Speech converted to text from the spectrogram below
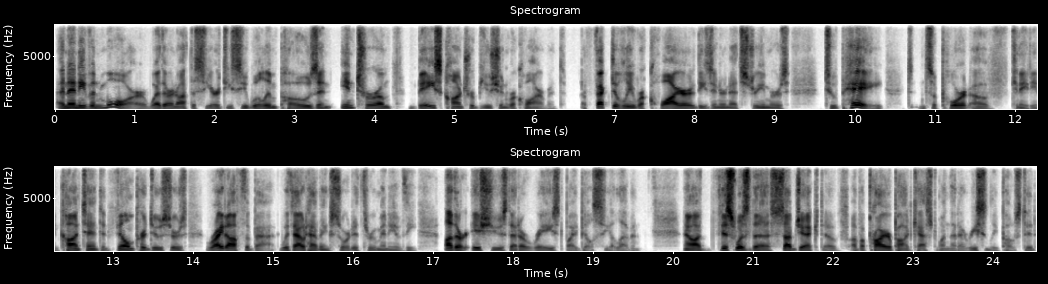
and then even more whether or not the CRTC will impose an interim base contribution requirement, effectively require these internet streamers to pay in support of Canadian content and film producers right off the bat without having sorted through many of the other issues that are raised by Bill C 11. Now, this was the subject of, of a prior podcast, one that I recently posted,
